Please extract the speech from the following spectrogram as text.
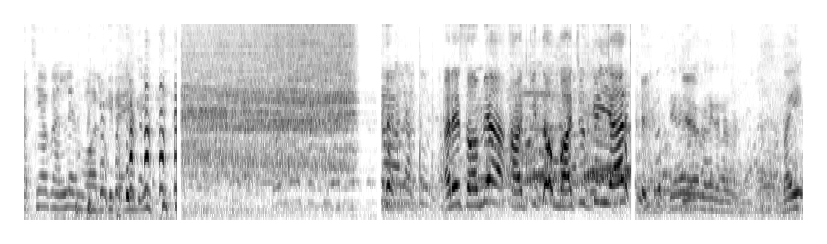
कच्चियाँ पहन ले वो हल्की रहेगी। अरे सौम्या आपकी तो माचुद गई यार। भाई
